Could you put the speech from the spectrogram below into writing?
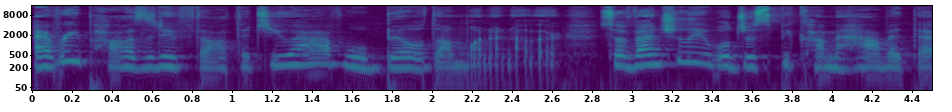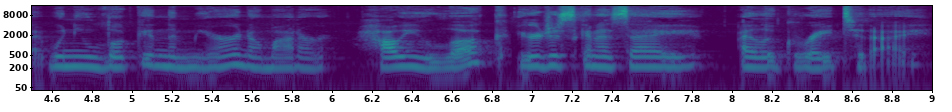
every positive thought that you have will build on one another. So eventually it will just become a habit that when you look in the mirror, no matter how you look, you're just gonna say, I look great today.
